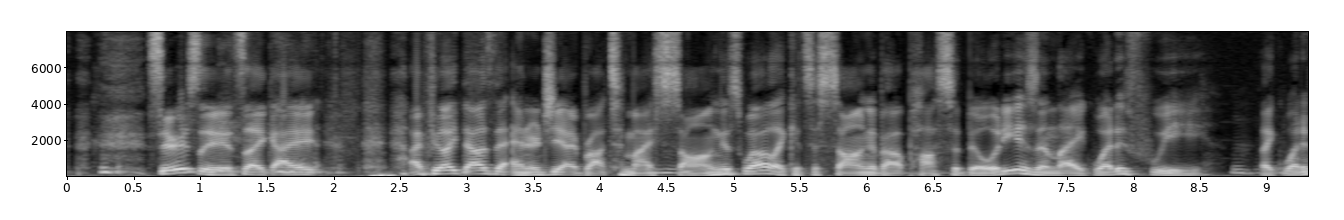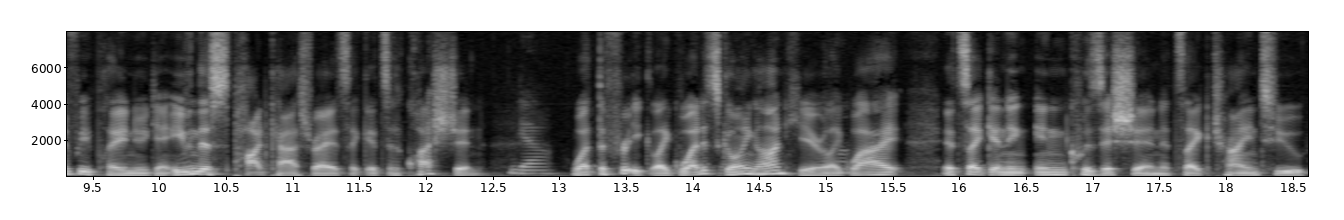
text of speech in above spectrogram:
Seriously, it's like I I feel like that was the energy I brought to my mm-hmm. song as well. Like it's a song about possibilities and like what if we mm-hmm. like what if we play a new game? Even this podcast, right? It's like it's a question. Yeah. What the freak? Like what is going on here? Uh-huh. Like why it's like an inquisition. It's like trying to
